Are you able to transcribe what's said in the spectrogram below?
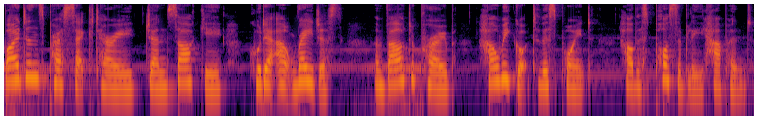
Biden's press secretary, Jen Psaki, called it outrageous and vowed to probe how we got to this point, how this possibly happened.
